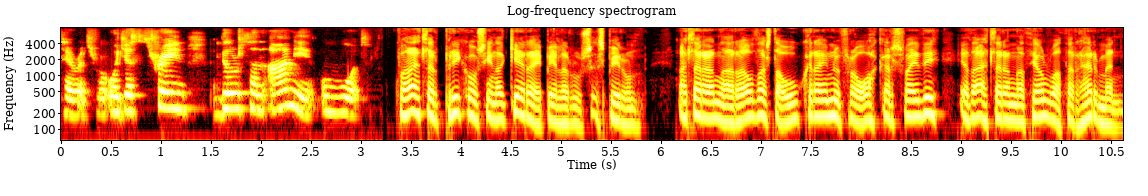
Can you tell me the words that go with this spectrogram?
territory or just train Belarusian army or what? Hvað ætlar Prigozhin að gera í Belarus, spyr hún. Ætlar hann að ráðast á Ukrænu frá okkar svæði eða ætlar hann að þjálfa þar hermenn?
